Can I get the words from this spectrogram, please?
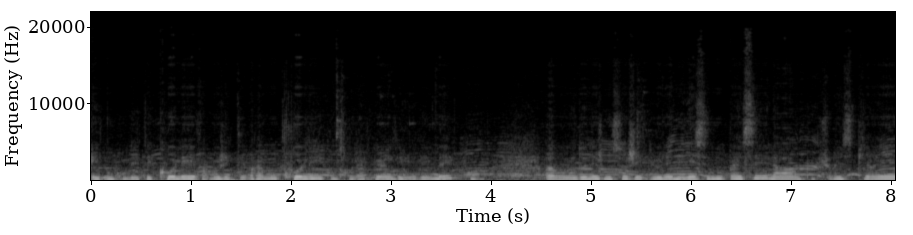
Et donc on était collés, enfin moi j'étais vraiment collée contre la gueule des, mecs quoi. À un moment donné je me souviens j'ai gueulé mais laissez-nous passer là, on peut plus respirer.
